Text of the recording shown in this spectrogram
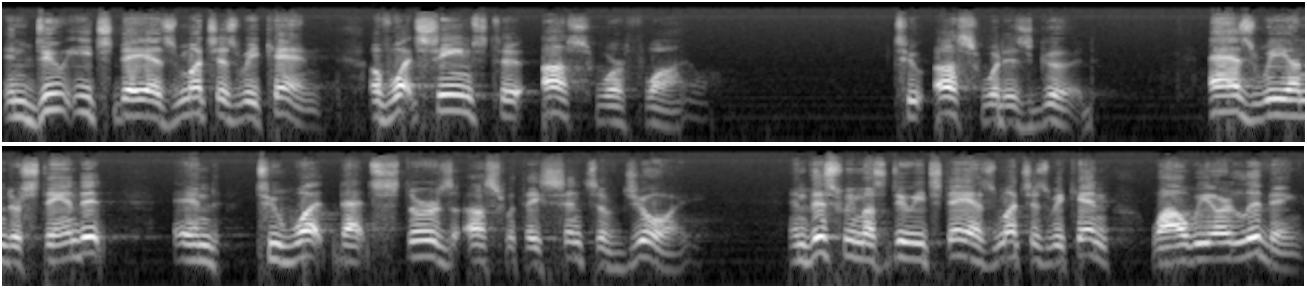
and do each day as much as we can of what seems to us worthwhile, to us what is good, as we understand it and to what that stirs us with a sense of joy. And this we must do each day as much as we can while we are living.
